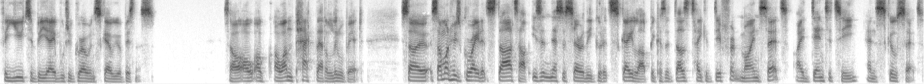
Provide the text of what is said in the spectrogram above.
for you to be able to grow and scale your business. So I'll, I'll, I'll unpack that a little bit. So, someone who's great at startup isn't necessarily good at scale up because it does take a different mindset, identity, and skill set.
